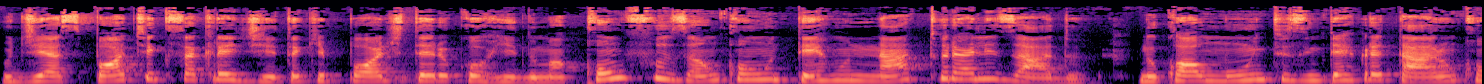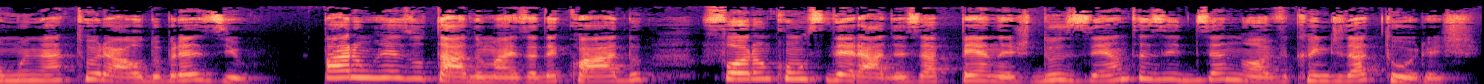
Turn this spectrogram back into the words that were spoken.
o Diaspotics acredita que pode ter ocorrido uma confusão com o termo naturalizado, no qual muitos interpretaram como natural do Brasil. Para um resultado mais adequado, foram consideradas apenas 219 candidaturas.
